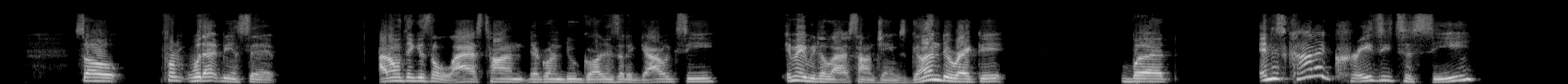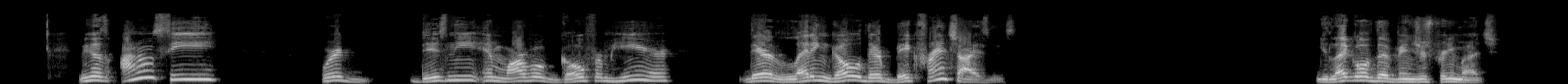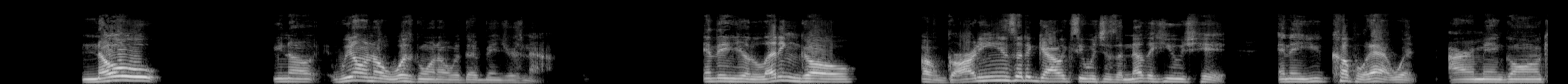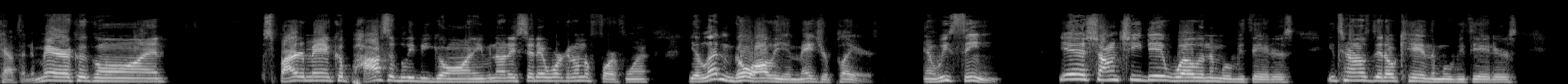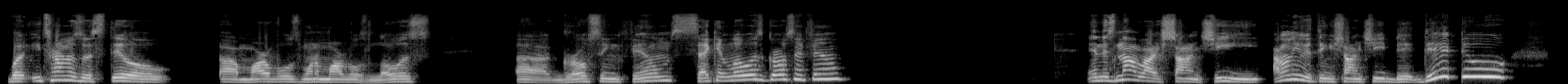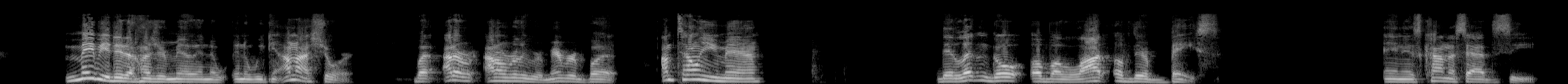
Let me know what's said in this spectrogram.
so from with that being said I don't think it's the last time they're going to do Guardians of the Galaxy. It may be the last time James Gunn directed, but and it's kind of crazy to see because I don't see where Disney and Marvel go from here. They're letting go their big franchises. You let go of the Avengers pretty much. No you know, we don't know what's going on with the Avengers now. And then you're letting go of Guardians of the Galaxy, which is another huge hit. And then you couple that with Iron Man gone, Captain America gone, Spider Man could possibly be gone, even though they said they're working on the fourth one. You're letting go all of your major players. And we've seen, yeah, Shang-Chi did well in the movie theaters. Eternals did okay in the movie theaters. But Eternals is still uh, Marvel's one of Marvel's lowest uh, grossing films, second lowest grossing film. And it's not like Shang-Chi. I don't even think Shang-Chi did. Did it do? Maybe it did a hundred million in the in the weekend. I'm not sure, but I don't. I don't really remember. But I'm telling you, man, they're letting go of a lot of their base and it's kind of sad to see.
